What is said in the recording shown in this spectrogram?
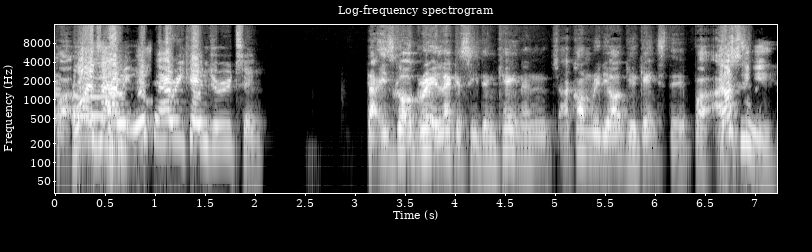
But What is the Harry? What's the Harry Kane Giroud thing? that he's got a greater legacy than Kane, and I can't really argue against it. But I Does just, he?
